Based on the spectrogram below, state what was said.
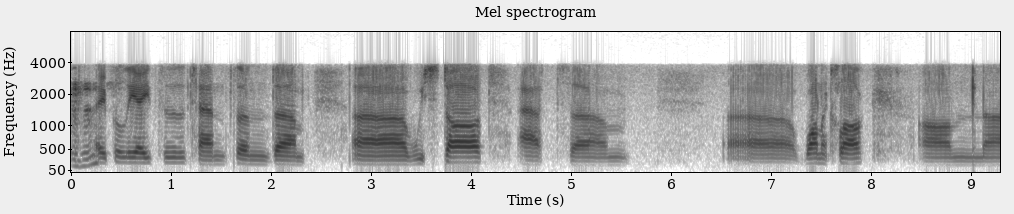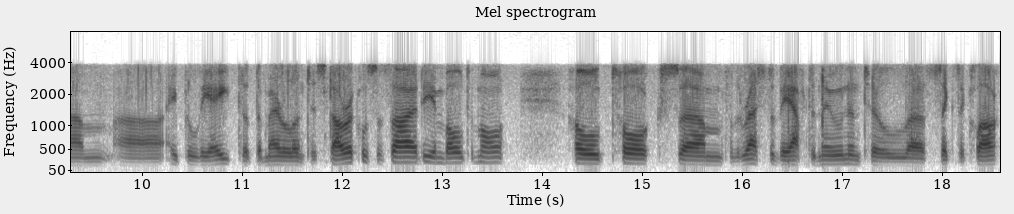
Mhm. April the eighth to the tenth, and um, uh, we start at um, uh, one o'clock on um, uh, April the eighth at the Maryland Historical Society in Baltimore. Hold talks um, for the rest of the afternoon until uh, six o'clock.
